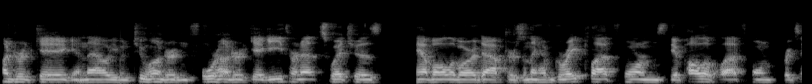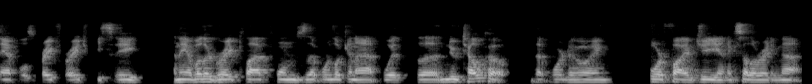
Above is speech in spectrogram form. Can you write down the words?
100 gig and now even 200 and 400 gig Ethernet switches. Have all of our adapters and they have great platforms. The Apollo platform, for example, is great for HPC. And they have other great platforms that we're looking at with the new telco that we're doing for 5G and accelerating that.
